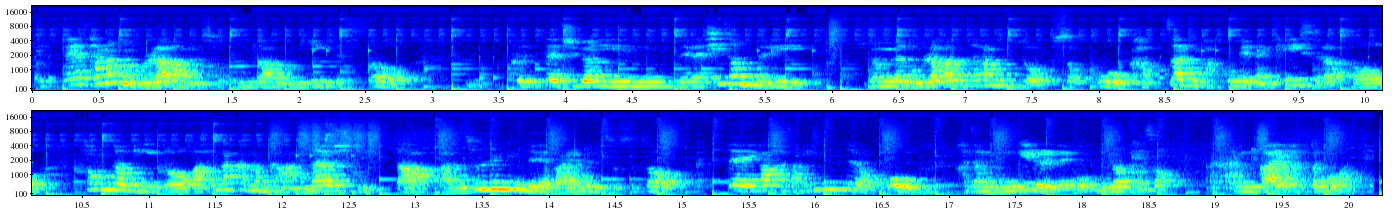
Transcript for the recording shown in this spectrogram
그때 3학년 올라가면서 문과로 옮기게 됐어. 그때 주변인들의 시선들이 몇몇 올라가는 사람들도 없었고 갑자기 바꾸게 된 케이스라서 성적이 너가 생각한 만큼 안 나올 수도 있다 라는 선생님들의 말도 있었어서 그때가 가장 힘들었고 가장 용기를 내고 노력해서 뭔가에 갔던 것 같아요.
